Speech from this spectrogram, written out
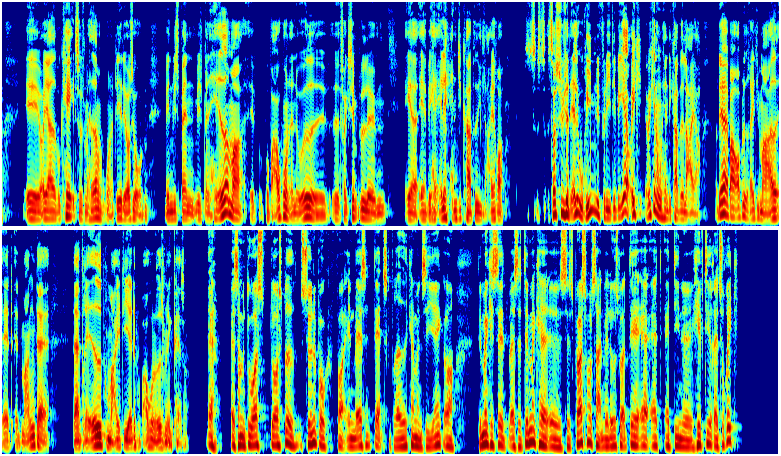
Øh, og jeg er advokat, så hvis man hader mig på grund af det, er det også i orden. Men hvis man, hvis man hader mig øh, på baggrund af noget, øh, øh for eksempel, øh, at jeg, jeg vil have alle handicappede i lejre, så, så synes jeg, det er lidt urimeligt, fordi det vil jeg jo ikke. Jeg vil ikke have nogen handicappede lejre. Og det har jeg bare oplevet rigtig meget, at, at mange, der, der er vrede på mig, de er det på baggrund af noget, som ikke passer. Ja, altså, men du er også, du er også blevet søndebuk for en masse dansk vrede, kan man sige, ikke? Og det, man kan sætte, altså, det, man kan øh, sætte spørgsmålstegn ved, eller udspørge, det er, at, at din øh, hæftige retorik,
